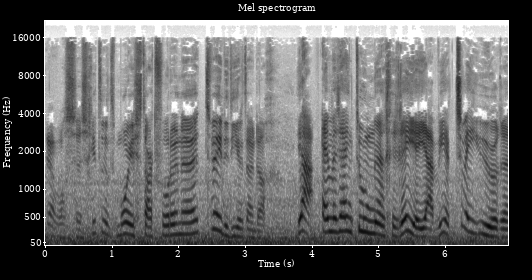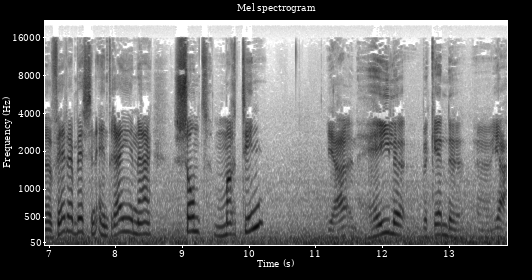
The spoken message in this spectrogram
dat was schitterend. Mooie start voor een tweede dierentuindag. Ja, en we zijn toen gereden, ja, weer twee uur verder, best een eind rijden, naar Sant Martin. Ja, een hele bekende ja,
